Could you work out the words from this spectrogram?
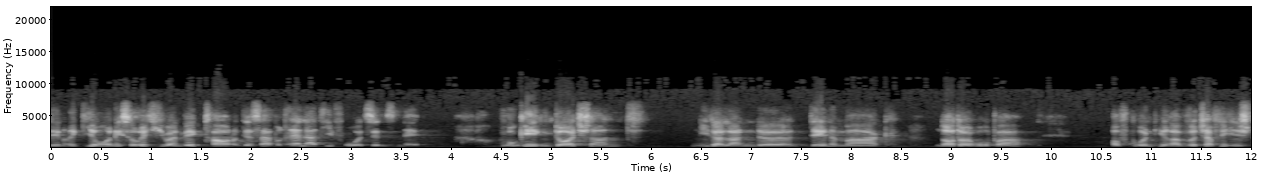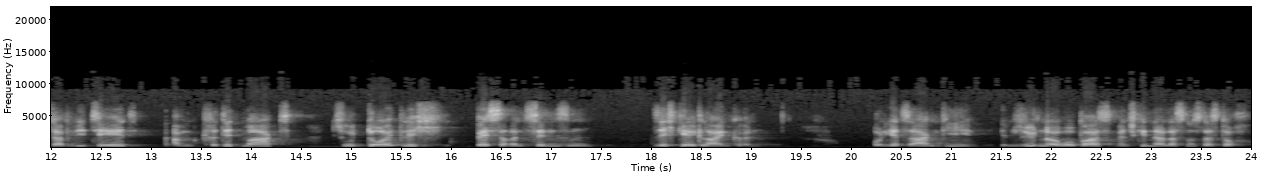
den Regierungen nicht so richtig über den Weg trauen und deshalb relativ hohe Zinsen nehmen. Wogegen Deutschland, Niederlande, Dänemark, Nordeuropa aufgrund ihrer wirtschaftlichen Stabilität am Kreditmarkt zu deutlich besseren Zinsen sich Geld leihen können. Und jetzt sagen die im Süden Europas, Mensch Kinder, lasst uns das doch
